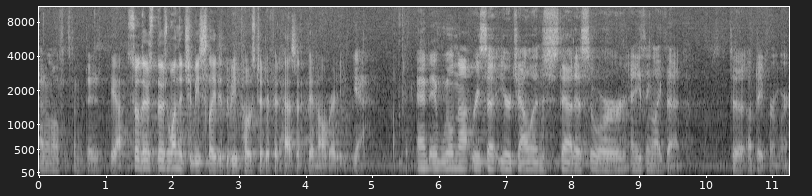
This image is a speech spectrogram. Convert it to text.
I don't know if it's been updated. yeah, so there's, there's one that should be slated to be posted if it hasn't been already. Yeah. Okay. And it will not reset your challenge status or anything like that to update firmware.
